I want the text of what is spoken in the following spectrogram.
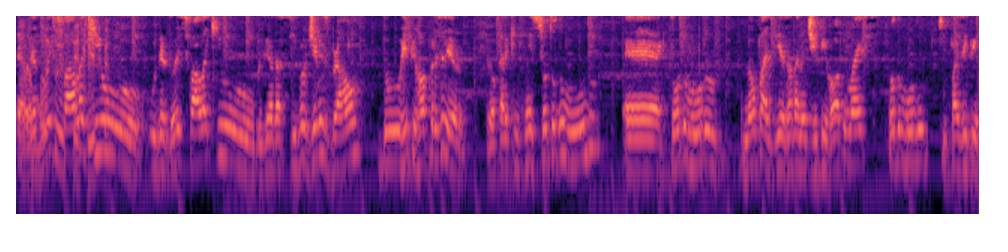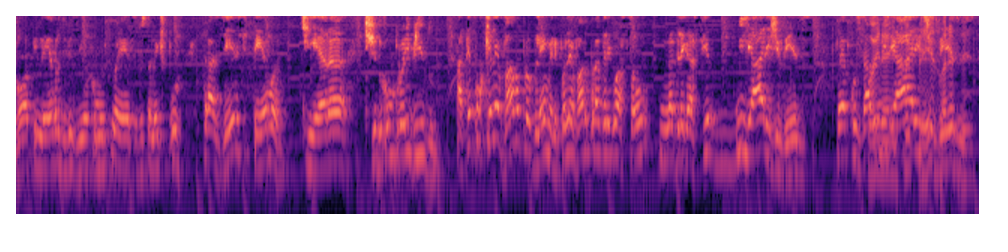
É, o Era D2 muito fala que o, o D2 fala que o Bezerra da Silva é o James Brown do hip hop brasileiro. Ele é o cara que influenciou todo mundo. É, todo mundo não fazia exatamente hip hop, mas todo mundo que faz hip hop lembra do Bezerra como influência, justamente por trazer esse tema que era tido como proibido. Até porque levava problema, ele foi levado para averiguação na delegacia milhares de vezes, foi acusado Foi, né? Milhares de vezes.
